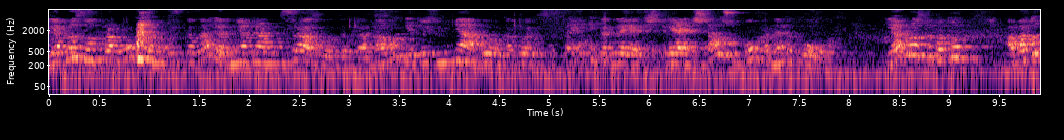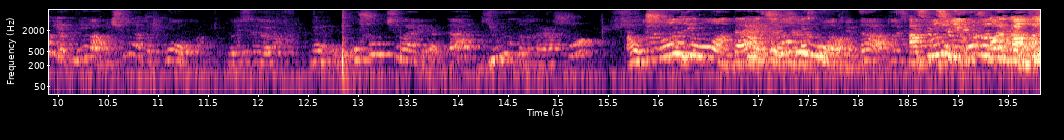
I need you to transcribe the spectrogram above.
Я просто вот про похороны вы сказали, у меня прям сразу вот эта аналогия. То есть у меня было какое-то состояние, когда я реально считала, что похороны это плохо. Я просто потом, а потом я поняла, почему это плохо. То есть, э, ну, ушел человек, да, ему-то хорошо. А ушел ли он, да, А если он? посмотрим? Да, то есть, А был ли он, а был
